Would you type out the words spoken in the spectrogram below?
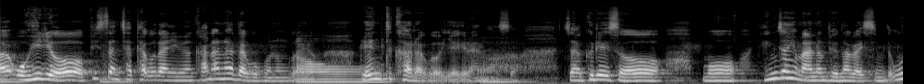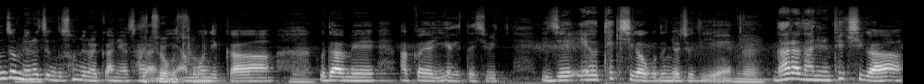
아, 오히려 비싼 차 타고 다니면 가난하다고 보는 거예요. 어. 렌트카라고 이야기를 하면서. 자, 그래서 뭐 굉장히 많은 변화가 있습니다. 운전 면허증도 소멸할 거 아니에요. 사람이 그쵸, 그쵸. 안 보니까. 네. 그 다음에 아까 이야기했다시피 이제 에어 택시가 오거든요. 저 뒤에. 네. 날아다니는 택시가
